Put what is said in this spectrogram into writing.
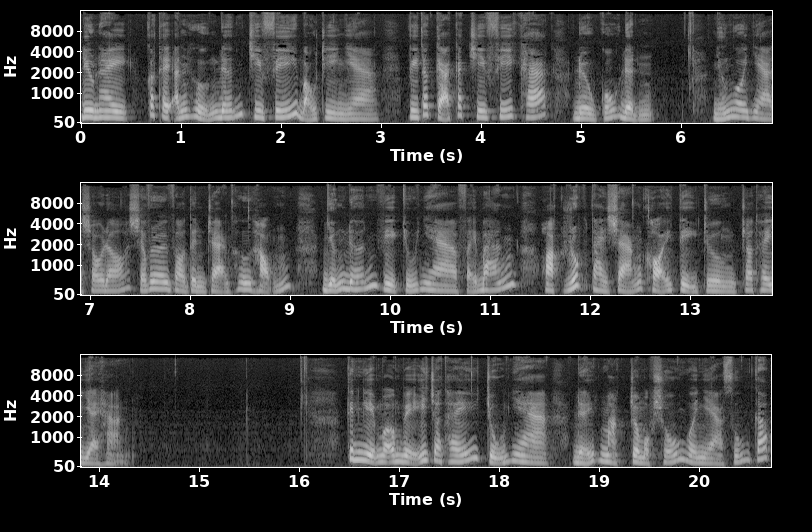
Điều này có thể ảnh hưởng đến chi phí bảo trì nhà vì tất cả các chi phí khác đều cố định. Những ngôi nhà sau đó sẽ rơi vào tình trạng hư hỏng, dẫn đến việc chủ nhà phải bán hoặc rút tài sản khỏi thị trường cho thuê dài hạn. Kinh nghiệm ở Mỹ cho thấy chủ nhà để mặc cho một số ngôi nhà xuống cấp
